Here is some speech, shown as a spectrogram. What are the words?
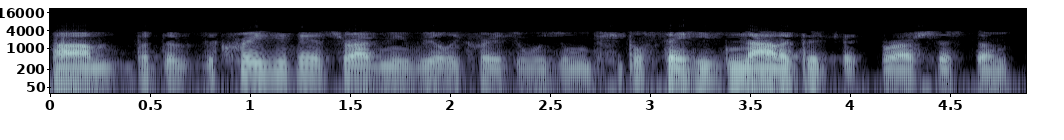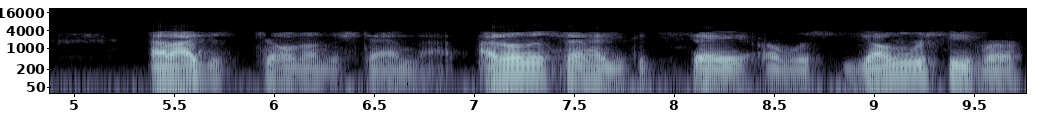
Um, but the, the crazy thing that's driving me really crazy was when people say he's not a good fit for our system. And I just don't understand that. I don't understand how you could say a re- young receiver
